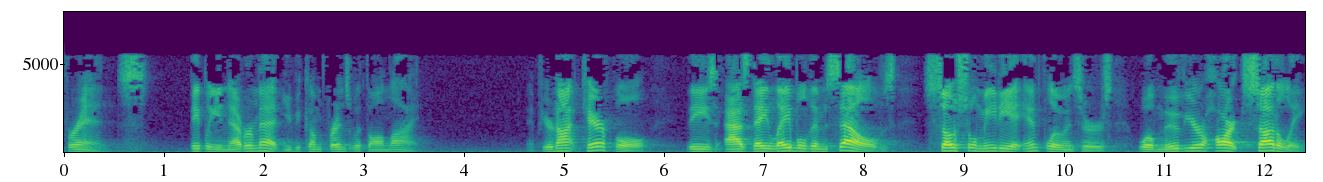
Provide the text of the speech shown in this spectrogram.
friends. People you never met, you become friends with online. If you're not careful, these, as they label themselves, social media influencers will move your heart subtly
